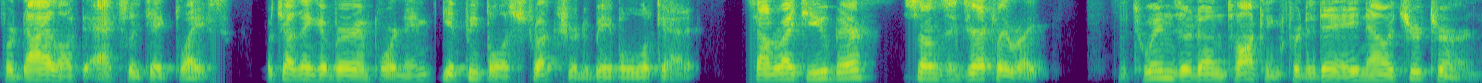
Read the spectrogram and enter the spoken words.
for dialogue to actually take place which i think are very important and give people a structure to be able to look at it sound right to you bear sounds exactly right the twins are done talking for today. Now it's your turn.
